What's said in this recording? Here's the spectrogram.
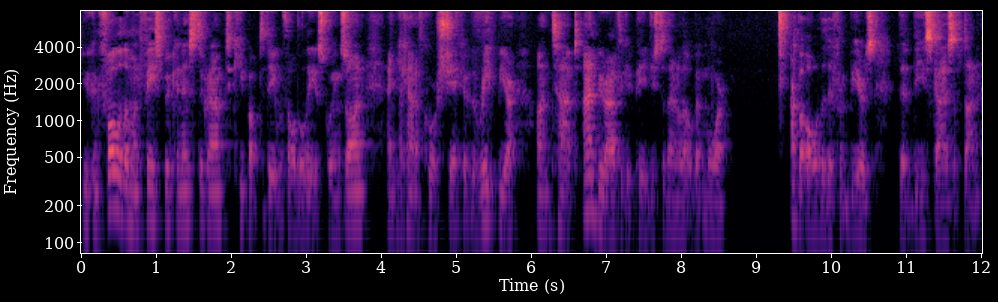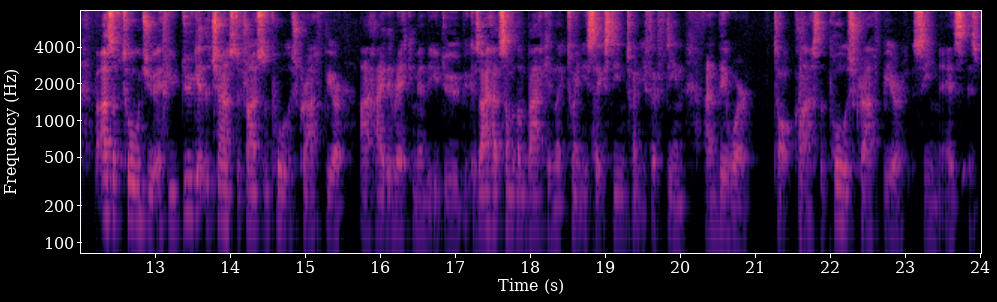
You can follow them on Facebook and Instagram to keep up to date with all the latest goings on. And you can, of course, check out the Rate Beer, Untappd, and Beer Advocate pages to learn a little bit more about all the different beers that these guys have done. But as I've told you, if you do get the chance to try some Polish craft beer, I highly recommend that you do because I had some of them back in like 2016, 2015, and they were top class. The Polish craft beer scene is is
